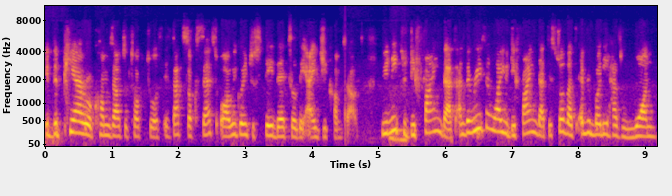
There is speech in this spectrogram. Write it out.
if the PRO comes out to talk to us, is that success or are we going to stay there till the IG comes out? You need to mm-hmm. define that. And the reason why you define that is so that everybody has one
